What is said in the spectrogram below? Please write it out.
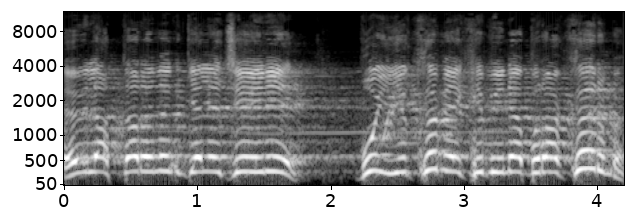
evlatlarının geleceğini bu yıkım ekibine bırakır mı?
